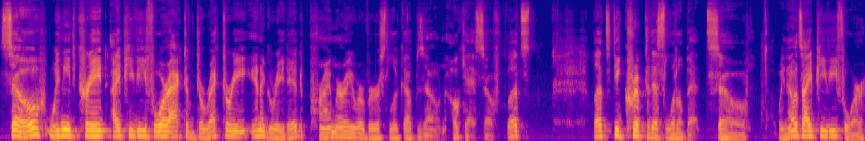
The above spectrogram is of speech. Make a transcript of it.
So we need to create IPv4 Active Directory integrated primary reverse lookup zone. Okay, so let's let's decrypt this a little bit. So we know it's IPv4.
